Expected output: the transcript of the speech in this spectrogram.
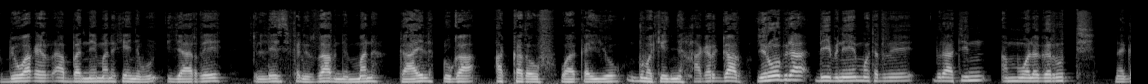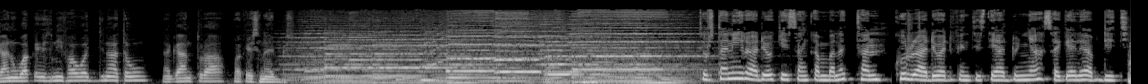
dubbii waaqayyo dhaabbannee mana keenya ijaarree qilleensi kan hin raafne mana gaa'ela dhugaa akka ta'uuf waaqayyo hunduma keenya haa gargaaru yeroo biraa deebinee mata duree biraatiin amma wal agarruutti nagaan waaqayyo isiniif haa wajjin haa ta'u nagaan turaa waaqayyo isin eebbisu. turtanii raadiyoo keessan kan banattan kun raadiyoo adventistii addunyaa sagalee abdiiti.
